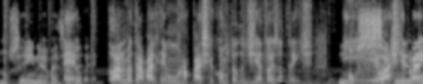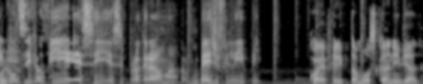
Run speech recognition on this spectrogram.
Não sei, né? Vai É, saber. eu- lá no meu trabalho tem um rapaz que come todo dia, dois ou três. Nossa, e eu acho que ele vai, nojo. inclusive, ouvir esse, esse programa. Um beijo, Felipe. Qual é, Felipe? Tá moscando, hein, viado?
